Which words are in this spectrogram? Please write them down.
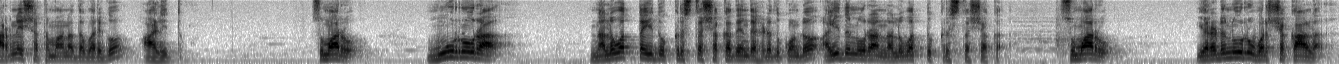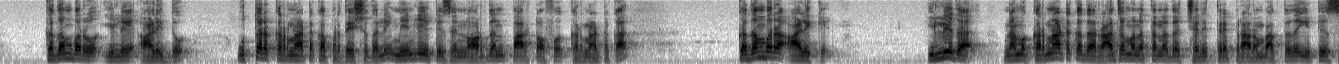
ಆರನೇ ಶತಮಾನದವರೆಗೂ ಆಳಿದ್ದು. ಸುಮಾರು ಮೂರುನೂರ ನಲವತ್ತೈದು ಕ್ರಿಸ್ತ ಶಕದಿಂದ ಹಿಡಿದುಕೊಂಡು ಐದು ನೂರ ನಲವತ್ತು ಕ್ರಿಸ್ತ ಶಕ. ಸುಮಾರು ಎರಡು ನೂರು ವರ್ಷ ಕಾಲ ಕದಂಬರು ಇಲ್ಲಿ ಆಳಿದ್ದು. ಉತ್ತರ ಕರ್ನಾಟಕ ಪ್ರದೇಶದಲ್ಲಿ mainly it is in northern part of Karnataka. ಕದಂಬರ ಆಳಿಕೆ. ಇಲ್ಲಿದ ನಮ್ಮ ಕರ್ನಾಟಕದ ರಾಜಮನೆತನದ ಚರಿತ್ರೆ ಪ್ರಾರಂಭ ಆಗ್ತದೆ. It is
